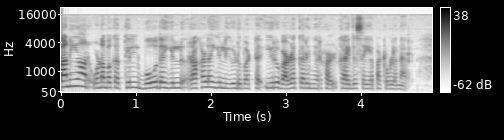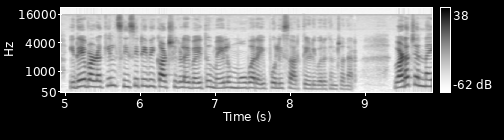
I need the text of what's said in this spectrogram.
தனியார் உணவகத்தில் போதையில் ரகளையில் ஈடுபட்ட இரு வழக்கறிஞர்கள் கைது செய்யப்பட்டுள்ளனர். இதே வழக்கில் சிசிடிவி காட்சிகளை வைத்து மேலும் மூவரை போலீசார் தேடி வருகின்றனர். வடசென்னை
